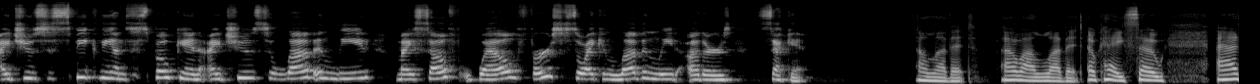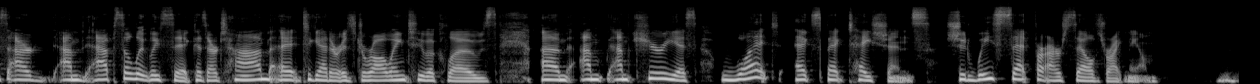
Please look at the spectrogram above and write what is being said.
I choose to speak the unspoken. I choose to love and lead myself well first so I can love and lead others second. I love it. Oh, I love it. Okay, so as our, I'm absolutely sick because our time uh, together is drawing to a close. Um, I'm, I'm curious, what expectations should we set for ourselves right now? And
